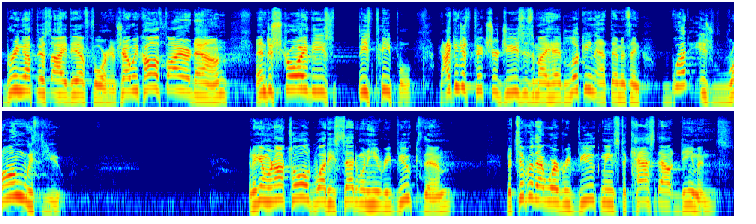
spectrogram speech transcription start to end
bring up this idea for him. Shall we call fire down and destroy these, these people? I can just picture Jesus in my head looking at them and saying, What is wrong with you? And again, we're not told what he said when he rebuked them, but typically, that word rebuke means to cast out demons.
